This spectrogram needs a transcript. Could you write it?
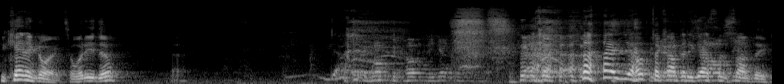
you can't ignore it. So what do you do? You hope the company gets it. you hope the company gets us something.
